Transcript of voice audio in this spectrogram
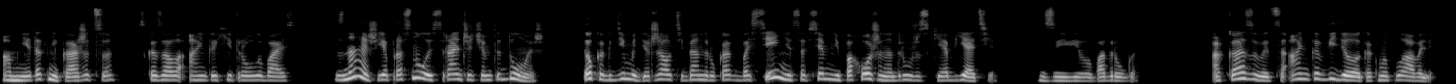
«А мне так не кажется», — сказала Анька, хитро улыбаясь. Знаешь, я проснулась раньше, чем ты думаешь. То, как Дима держал тебя на руках в бассейне, совсем не похоже на дружеские объятия», — заявила подруга. Оказывается, Анька видела, как мы плавали.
